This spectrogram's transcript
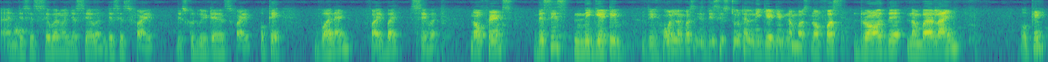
and this is 7 manja 7 this is 5 this could be written as 5 okay 1 and 5 by 7 now friends this is negative. The whole numbers is this is total negative numbers. Now first draw the number line. Okay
